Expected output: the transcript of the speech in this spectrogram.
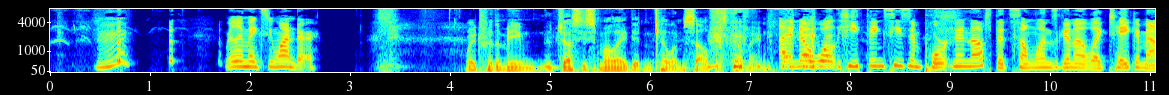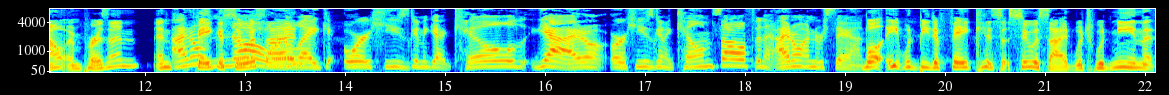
hmm? Really makes you wonder. Wait for the meme. that Jussie Smollett didn't kill himself is coming. I know. Well, he thinks he's important enough that someone's gonna like take him out in prison and I don't fake a know, suicide. or like, or he's gonna get killed. Yeah, I don't, or he's gonna kill himself, and I don't understand. well, it would be to fake his suicide, which would mean that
